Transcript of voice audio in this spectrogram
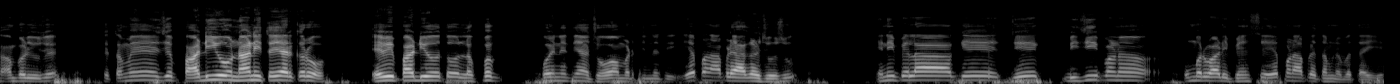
સાંભળ્યું છે કે તમે જે પાડીઓ નાની તૈયાર કરો એવી પાડીઓ તો લગભગ કોઈને ત્યાં જોવા મળતી નથી. એ પણ આપણે આગળ જોશું. એની પહેલાં કે જે બીજી પણ ઉંમરવાળી ભેંસ છે એ પણ આપણે તમને બતાવીએ.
